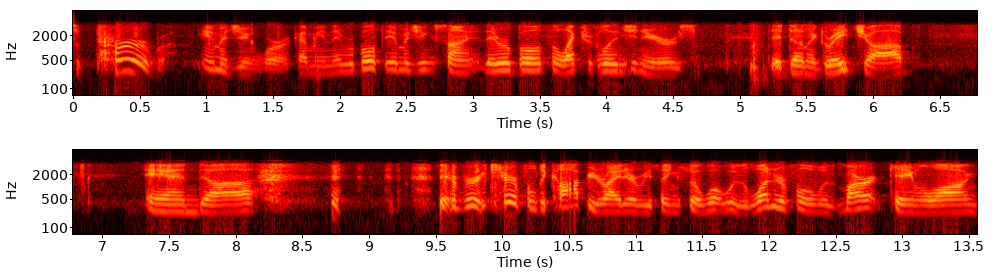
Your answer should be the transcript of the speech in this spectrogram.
superb imaging work. I mean, they were both imaging science. They were both electrical engineers. They'd done a great job, and uh, they were very careful to copyright everything. So what was wonderful was Mark came along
